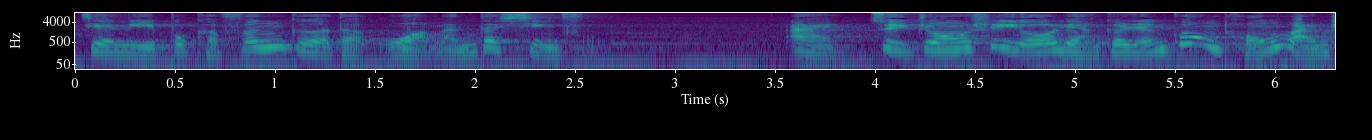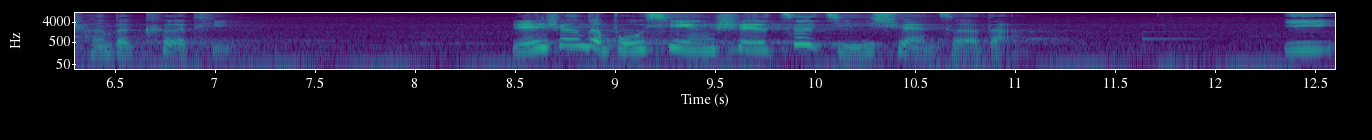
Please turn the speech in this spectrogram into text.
建立不可分割的我们的幸福。爱最终是由两个人共同完成的课题。人生的不幸是自己选择的。一，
